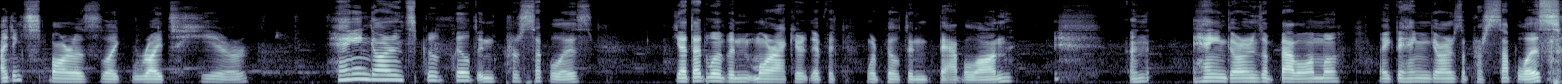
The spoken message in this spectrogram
I think Sparta's like right here. Hanging Gardens built in Persepolis. Yeah, that would have been more accurate if it were built in Babylon. And Hanging Gardens of Babylon, like the Hanging Gardens of Persepolis.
